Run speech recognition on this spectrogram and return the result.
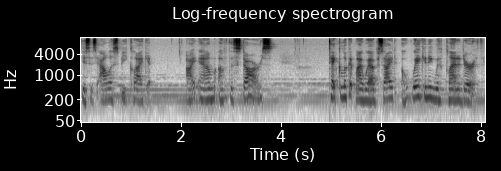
this is Alice B. Clagett. I am of the stars. Take a look at my website, Awakening with Planet Earth,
